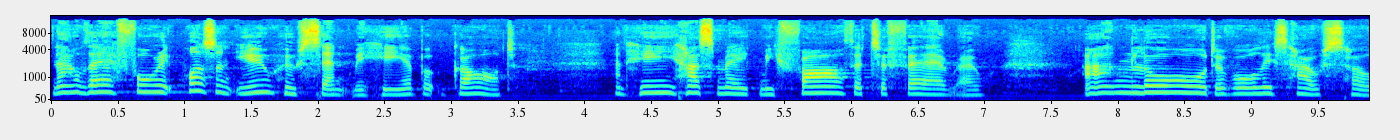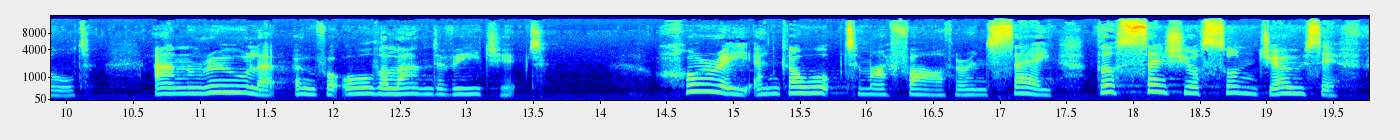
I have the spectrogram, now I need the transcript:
Now, therefore, it wasn't you who sent me here, but God. And he has made me father to Pharaoh and Lord of all his household, and ruler over all the land of Egypt. Hurry and go up to my father and say, Thus says your son Joseph,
